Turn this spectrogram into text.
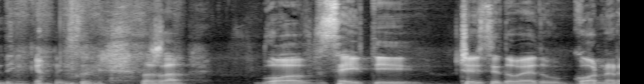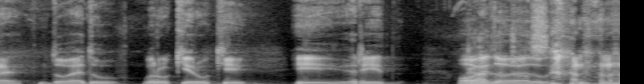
Redika, mislim. Znaš šta, o, safety, Chiefs dovedu kornere, dovedu Ruki, Ruki i Reed, ovi Gardner dovedu Gardnera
